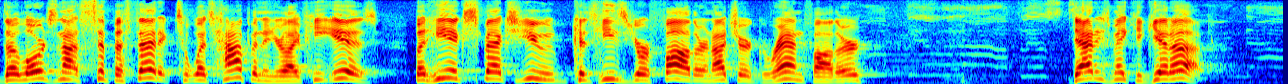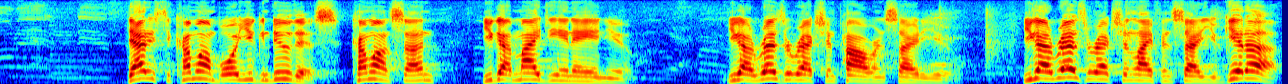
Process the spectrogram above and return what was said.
the Lord's not sympathetic to what's happened in your life. He is. But He expects you, because He's your father, not your grandfather. Daddies make you get up. Daddies say, Come on, boy, you can do this. Come on, son. You got my DNA in you. You got resurrection power inside of you. You got resurrection life inside of you. Get up.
